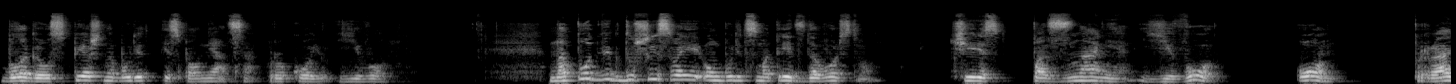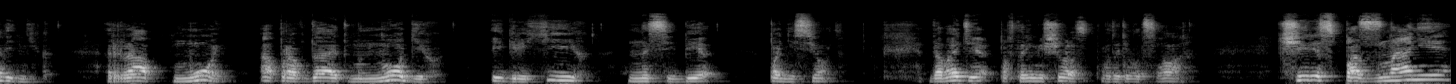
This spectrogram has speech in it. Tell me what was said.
благоуспешно будет исполняться рукою его. На подвиг души своей он будет смотреть с довольством. Через познание его он праведник, раб мой, оправдает многих, и грехи их на себе понесет. Давайте повторим еще раз вот эти вот слова. Через познание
